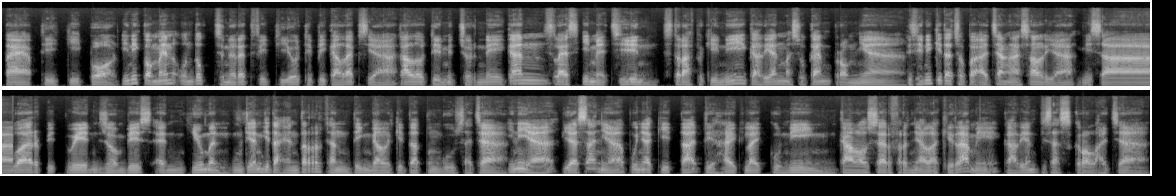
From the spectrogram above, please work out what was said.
tab di keyboard. Ini komen untuk generate video di Pika Labs ya. Kalau di Midjourney kan slash imagine. Setelah begini kalian masukkan promptnya. Di sini kita coba aja ngasal ya. Misal war between zombies and human. Kemudian kita enter dan tinggal kita tunggu saja. Ini ya, biasanya punya kita di highlight kuning. Kalau servernya lagi rame, kalian bisa scroll aja.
